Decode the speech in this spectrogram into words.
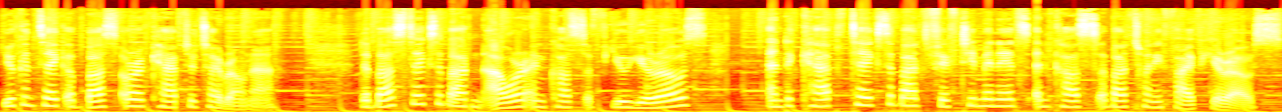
you can take a bus or a cab to Tayrona. The bus takes about an hour and costs a few euros, and the cab takes about 50 minutes and costs about 25 euros.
